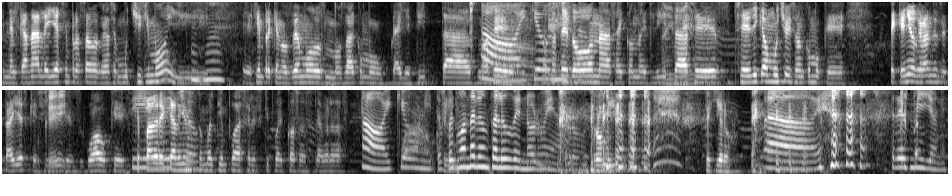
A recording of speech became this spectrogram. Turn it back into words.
en el canal. Ella siempre ha estado desde hace muchísimo y eh, siempre que nos vemos nos da como galletitas, no Ay, sé, nos hace donas, hay con islitas, se, inventes. se dedica mucho y son como que pequeños grandes detalles que sí dices, wow, qué, Sí, qué padre que alguien se tomó el tiempo de hacer ese tipo de cosas, la verdad. Ay, qué bonito. sí. Pues mándale un saludo enorme a Ro. Romy, te quiero. Ay. Tres millones.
